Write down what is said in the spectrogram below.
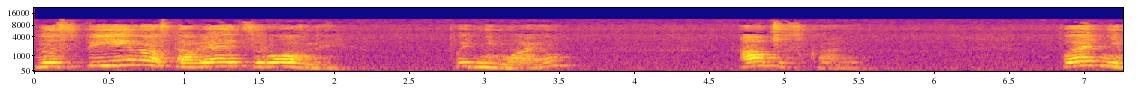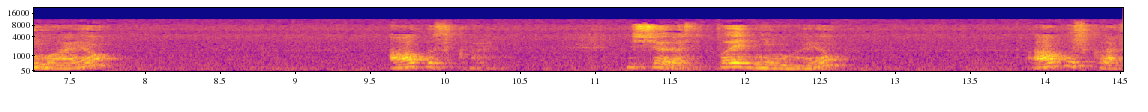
Но спину оставляется ровной. Поднимаю. Опускаю. Поднимаю опускаю. Еще раз поднимаю, опускаю.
